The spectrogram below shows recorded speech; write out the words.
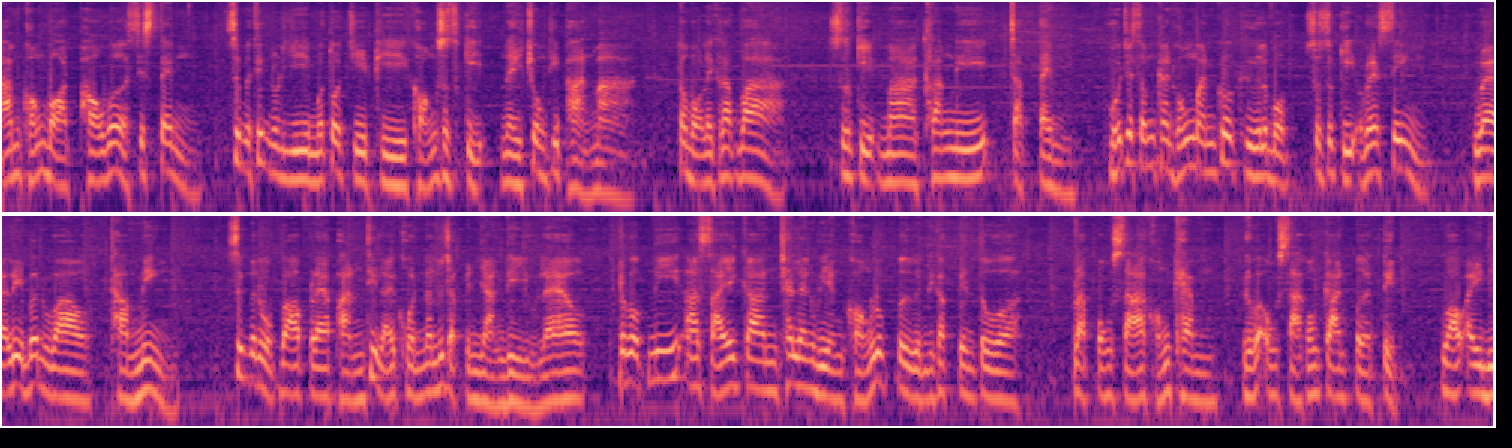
3 ของบอร์ด Power System ซึ่งเป็นเทคโนโลยี MotoGP ของ Suzuki ในช่วงที่ผ่านมา ต้องบอกเลยครับว่า Suzuki มาครั้งนี้จัดเต็ม หัวใจสำคัญของมันก็คือระบบ Suzuki Racing Variable Valve Timing ซึ่งเป็นระบบวาล์วแปรผันที่หลายคนนั้นรู้จักเป็นอย่างดีอยู่แล้ว ระบบนี้อาศัยการใช้แรงเหวี่ยงของลูกปืนนะครับเป็นตัวปรับองศาของแคม หรือว่าองศาของการเปิดปิดวาล์ว ID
